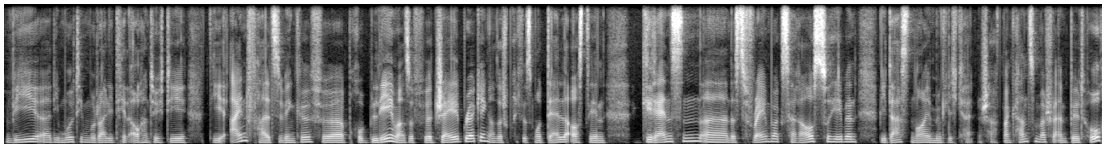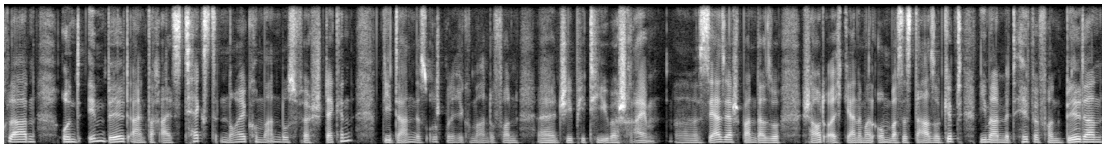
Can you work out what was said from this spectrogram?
wie äh, die Multimodalität auch natürlich die, die Einfallswinkel für Probleme, also für Jailbreaking, also sprich das Modell aus den Grenzen äh, des Frameworks herauszuhebeln, wie das neue Möglichkeiten schafft. Man kann zum Beispiel ein Bild hochladen und im Bild einfach als Text neue Kommandos verstecken, die dann das ursprüngliche Kommando von äh, GPT überschreiben. Äh, sehr, sehr spannend. Also schaut euch gerne mal um, was es da so gibt, wie man mit Hilfe von Bildern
